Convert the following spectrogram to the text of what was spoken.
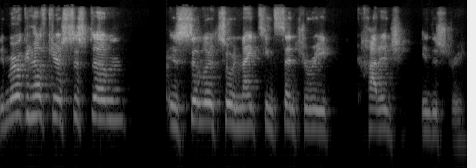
The American healthcare system is similar to a 19th century cottage industry.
